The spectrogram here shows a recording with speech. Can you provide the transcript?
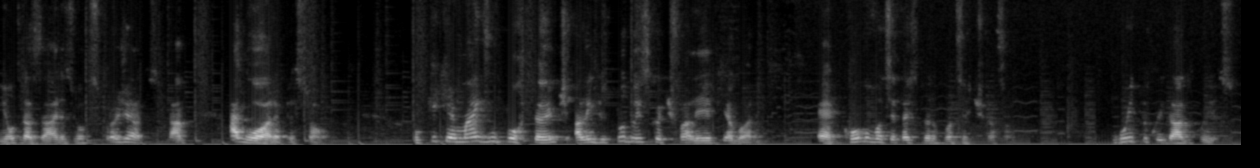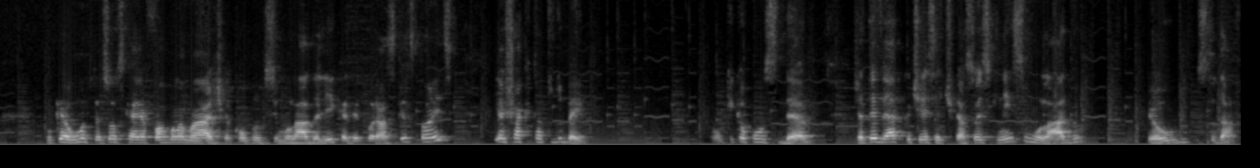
em outras áreas, em outros projetos, tá? Agora, pessoal, o que, que é mais importante, além de tudo isso que eu te falei aqui agora, é como você está estudando para a certificação. Muito cuidado com isso. Porque algumas pessoas querem a fórmula mágica, compram um simulado ali, quer decorar as questões e achar que está tudo bem. Então, o que, que eu considero? Já teve época que eu tirei certificações que nem simulado eu estudava.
